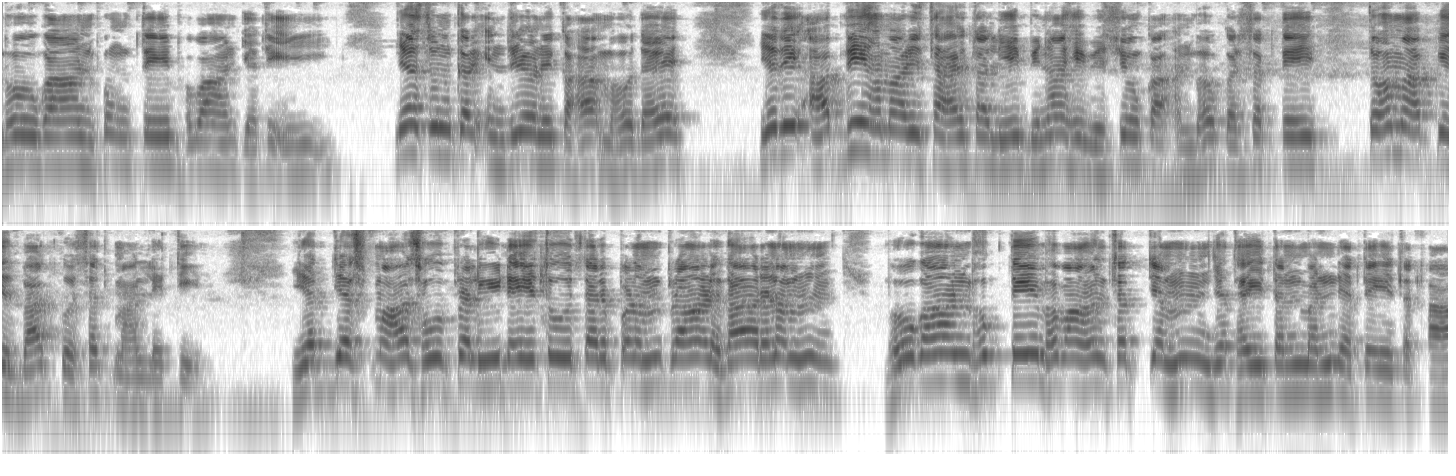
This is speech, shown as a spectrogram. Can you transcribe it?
भोगान भुंगते भवान यदि यह सुनकर इंद्रियों ने कहा, महोदय, यदि आप भी हमारी सहायता लिए बिना ही विषयों का अनुभव कर सकते तो हम आपकी इस बात को सच मान लेती। यद्यस्मासु तर्पण प्राण धारणम भोगान भुक्ते भवान सत्यम यथई तन्मन्यते तथा।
